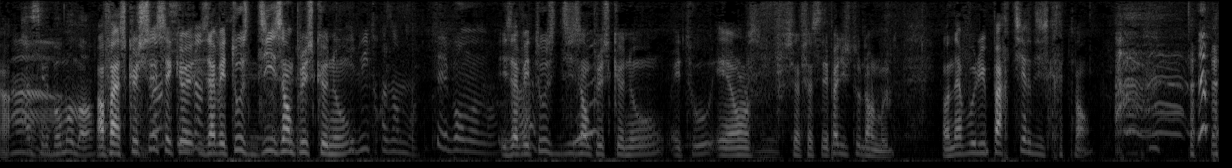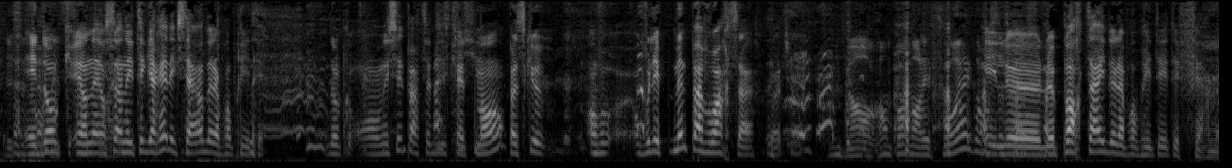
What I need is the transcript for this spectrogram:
Ah, c'est le bon moment. Enfin, ce que je sais, c'est qu'ils avaient tous 10 ans plus que nous. Et lui, 3 ans de moins. C'est le bon moment. Ils avaient tous 10 ans plus que nous et tout. Et on c'était pas du tout dans le mood. On a voulu partir discrètement. Et donc, et on, a- on s'en était garé à l'extérieur de la propriété. Donc, on essaie de partir discrètement parce que on, vou- on voulait même pas voir ça. quoi, tu vois. Non, rampant dans les forêts, comment Et ça se le, passe le portail de la propriété était fermé.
